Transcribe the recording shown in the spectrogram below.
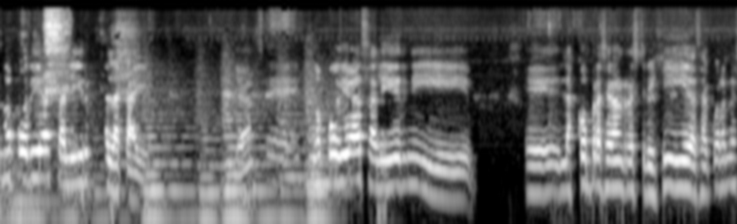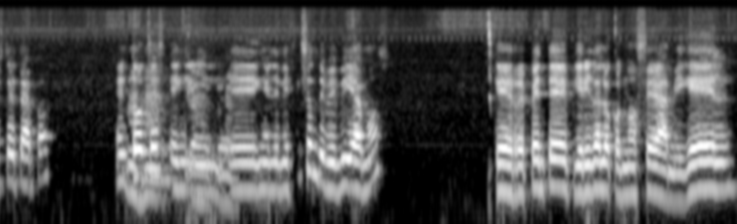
no podía salir a la calle, ¿ya? Sí. No podía salir ni... eh, las compras eran restringidas, ¿se acuerdan de esta etapa? Entonces, en, claro, el, claro. en el edificio donde vivíamos, que de repente Pierina lo conoce a Miguel,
